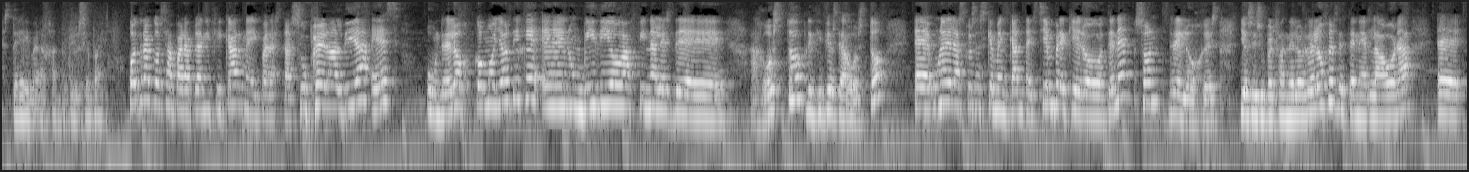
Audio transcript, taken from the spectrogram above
Estoy ahí barajando, que lo sepáis. Otra cosa para planificarme y para estar súper al día es un reloj. Como ya os dije en un vídeo a finales de agosto, principios de agosto, eh, una de las cosas que me encanta y siempre quiero tener son relojes. Yo soy súper fan de los relojes, de tener la hora. Eh,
